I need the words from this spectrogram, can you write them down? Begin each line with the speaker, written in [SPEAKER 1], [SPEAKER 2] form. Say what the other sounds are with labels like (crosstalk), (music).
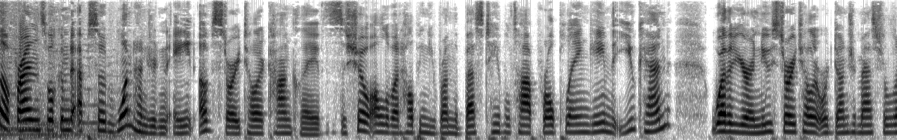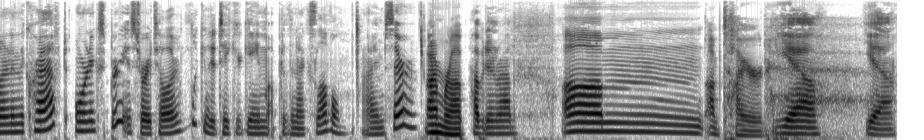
[SPEAKER 1] Hello, friends. Welcome to episode 108 of Storyteller Conclave. This is a show all about helping you run the best tabletop role playing game that you can, whether you're a new storyteller or dungeon master learning the craft, or an experienced storyteller looking to take your game up to the next level. I'm Sarah.
[SPEAKER 2] I'm Rob.
[SPEAKER 1] How we doing, Rob?
[SPEAKER 2] Um, I'm tired.
[SPEAKER 1] Yeah, yeah,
